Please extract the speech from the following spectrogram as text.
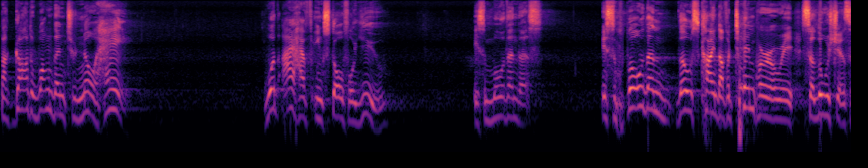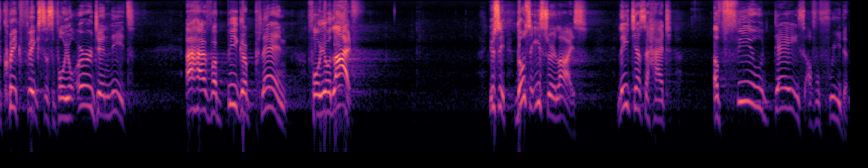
But God wants them to know hey, what I have in store for you is more than this. It's more than those kind of temporary solutions, quick fixes for your urgent needs. I have a bigger plan for your life. You see, those Israelites, they just had a few days of freedom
